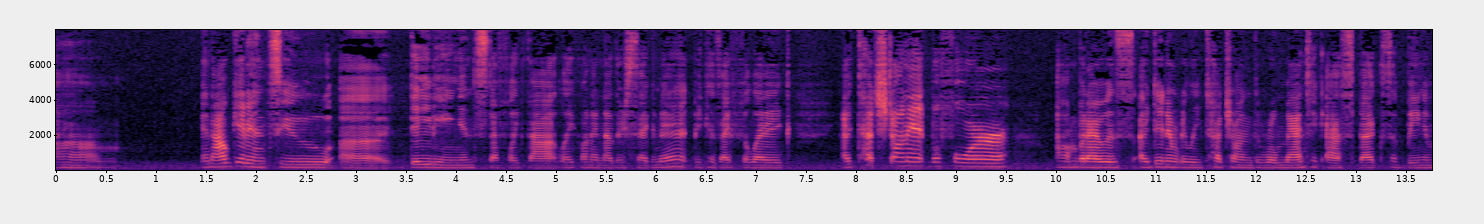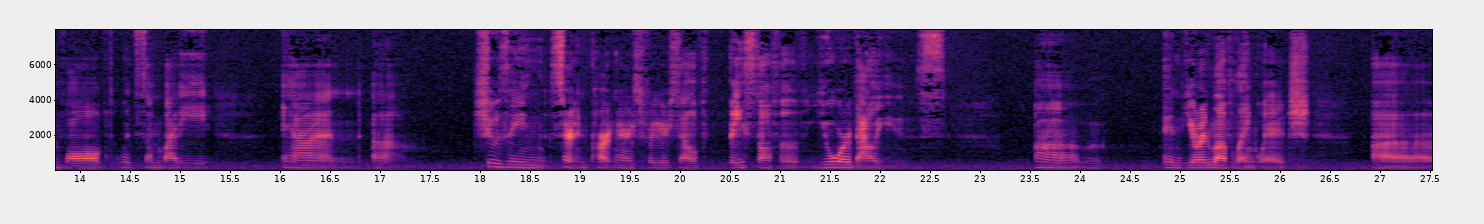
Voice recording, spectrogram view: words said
Um, and I'll get into uh, dating and stuff like that, like on another segment, because I feel like I touched on it before um, but I was I didn't really touch on the romantic aspects of being involved with somebody and um, choosing certain partners for yourself based off of your values um, and your love language uh,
